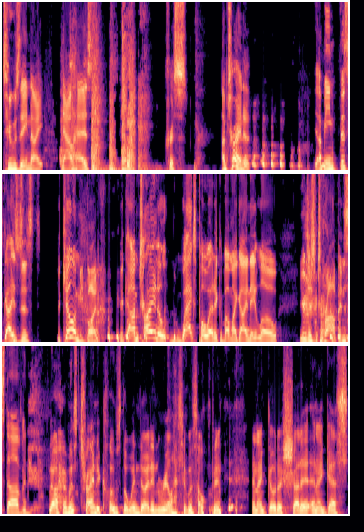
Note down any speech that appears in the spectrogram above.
Tuesday night. Now has Chris. I'm trying to. I mean, this guy's just. You're killing me, bud. You're, I'm trying to wax poetic about my guy Nate Lowe. You're just dropping stuff and No, I was trying to close the window. I didn't realize it was open. and I go to shut it, and I guess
